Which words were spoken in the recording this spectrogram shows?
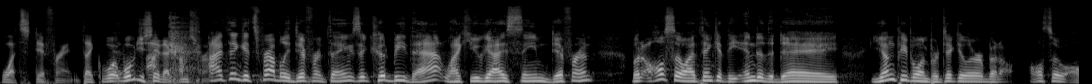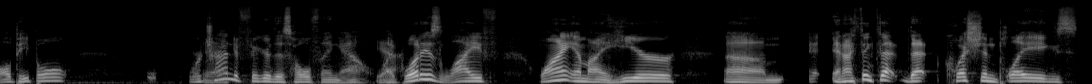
what's different like what, what would you say that comes from I think it's probably different things. It could be that, like you guys seem different, but also I think at the end of the day, young people in particular, but also all people, we're Yeah. trying to figure this whole thing out. Yeah. Like, what is life? Why am I here? Um, and I think that that question plagues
